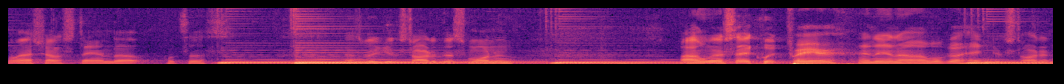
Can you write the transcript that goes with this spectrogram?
I'll ask y'all to stand up with us as we get started this morning. Uh, I'm going to say a quick prayer and then uh, we'll go ahead and get started.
